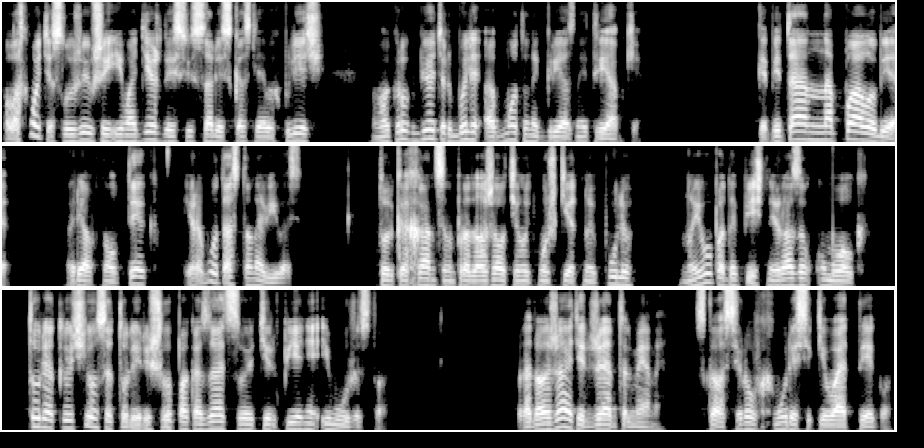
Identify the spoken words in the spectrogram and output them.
Лохмотья, служившие им одеждой, свисали с костлявых плеч, вокруг бедер были обмотаны грязные тряпки. «Капитан на палубе!» Рявкнул Тек, и работа остановилась. Только Хансен продолжал тянуть мушкетную пулю, но его подопечный разом умолк. То ли отключился, то ли решил показать свое терпение и мужество. «Продолжайте, джентльмены», — сказал Серов, хмурясь и кивая Тегу.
